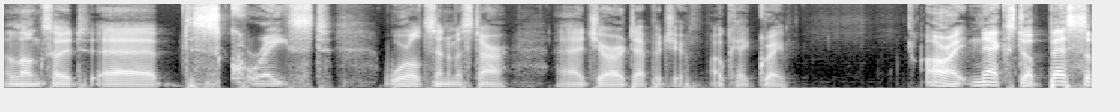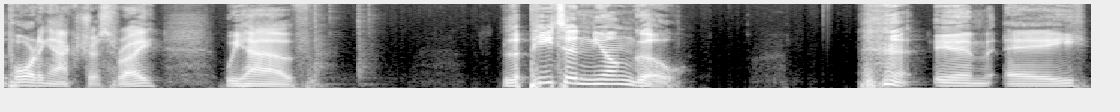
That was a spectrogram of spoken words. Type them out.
alongside uh, disgraced world cinema star uh, Gerard Depardieu. Okay, great. All right, next up, best supporting actress. Right, we have Lupita Nyong'o in a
